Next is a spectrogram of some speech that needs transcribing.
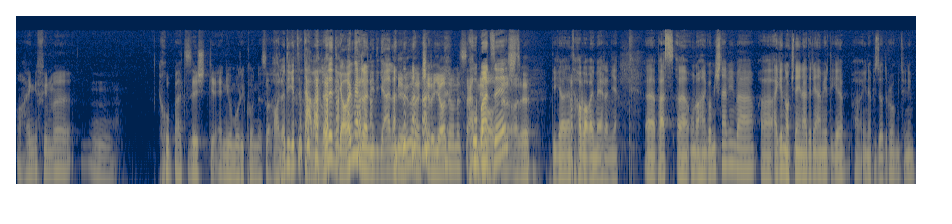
آهنگ فیلم خوب بد زشت که انیو موریکون ساخته حالا دیگه تولد دیگه آقای مهرانی دیگه الان. نمی‌دونم چرا یاد اون خوب بد زشت؟ آره. دیگه انتخاب آقای مهرانیه. پس اون آهنگو میشنویم و اگه نکته ای نداری امیر دیگه این اپیزود رو می‌تونیم.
